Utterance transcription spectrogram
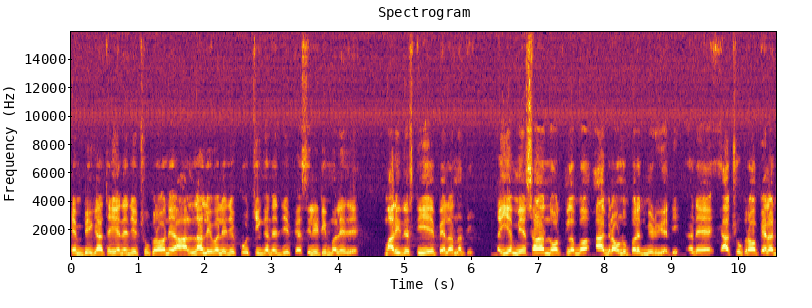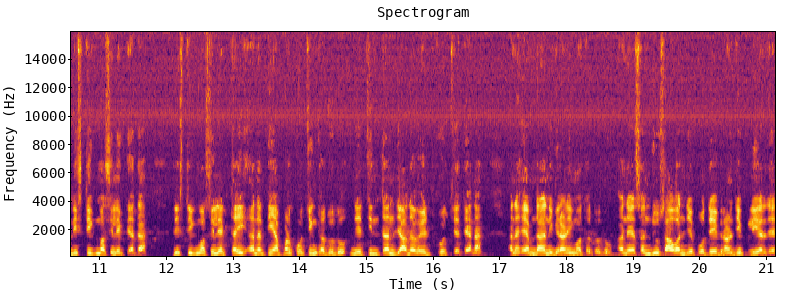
એમ ભેગા થઈ અને જે છોકરાઓને હાલના લેવલે જે કોચિંગ અને જે ફેસિલિટી મળે છે, મારી દ્રષ્ટિએ એ પહેલાં નથી. અહીંયા મહેસાણા નોર્થ ક્લબમાં આ ગ્રાઉન્ડ ઉપર જ મેળવી હતી અને આ છોકરાઓ પહેલાં ડિસ્ટ્રિક્ટમાં સિલેક્ટ થયા હતા. ડિસ્ટ્રિક્ટમાં સિલેક્ટ થઈ અને ત્યાં પણ કોચિંગ થતું હતું. જે ચિંતન જાદવ હેડ કોચ છે ત્યાંના અને એમના નિગરાણીમાં થતું હતું. અને સંજુ સાવંત જે પોતે એક રણજી પ્લેયર છે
